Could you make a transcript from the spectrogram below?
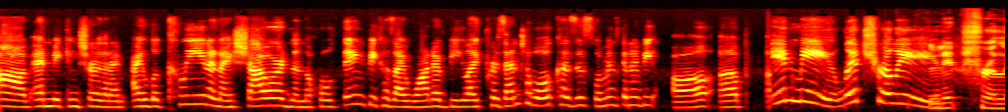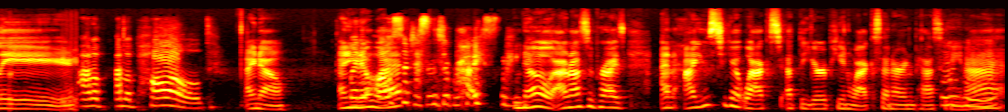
Um, and making sure that I, I look clean and I showered and then the whole thing because I want to be like presentable because this woman's gonna be all up in me, literally. Literally. I'm I'm appalled. I know. And but you know it what? also doesn't surprise me. No, I'm not surprised. And I used to get waxed at the European Wax Center in Pasadena. Mhm.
